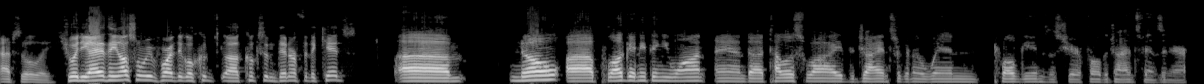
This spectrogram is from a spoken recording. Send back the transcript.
Absolutely. Sure. Do you got anything else for me before I have to go cook, uh, cook some dinner for the kids? Um, no, uh, plug anything you want and uh, tell us why the Giants are going to win 12 games this year for all the Giants fans in here.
